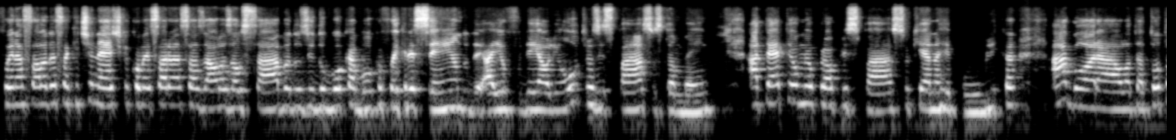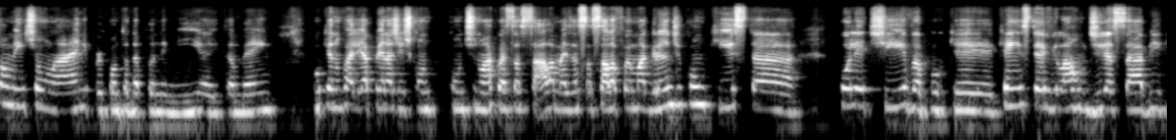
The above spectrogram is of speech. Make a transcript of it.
foi na sala dessa kitnet que começaram essas aulas aos sábados e do boca a boca foi crescendo. Aí eu dei aula em outros espaços também, até ter o meu próprio espaço, que é na República. Agora a aula está totalmente online por conta da pandemia e também porque não valia a pena a gente continuar com essa sala, mas essa sala foi uma grande conquista coletiva, porque quem esteve lá um dia sabe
